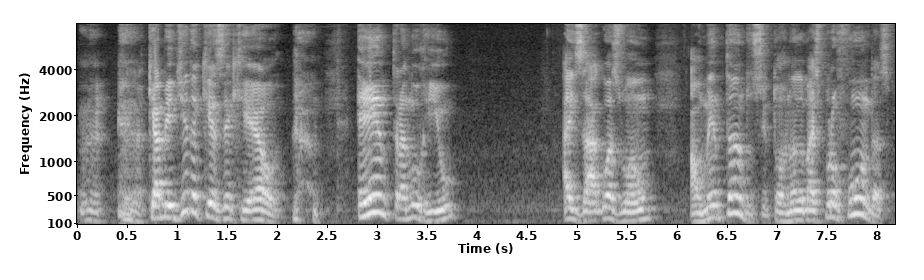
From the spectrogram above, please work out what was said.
que à medida que Ezequiel entra no rio, as águas vão aumentando, se tornando mais profundas.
